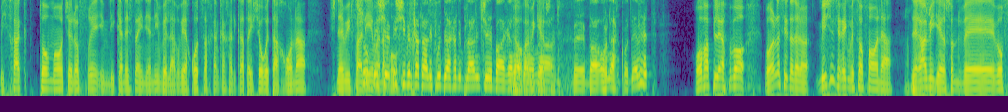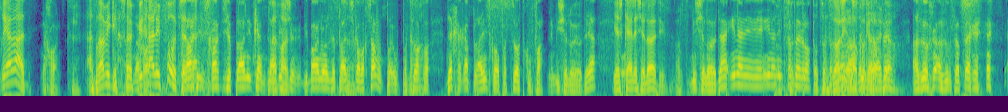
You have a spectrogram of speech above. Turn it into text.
משחק טוב מאוד של עופרי, אם להיכנס לעניינים ולהרוויח עוד שחקן ככה לקראת הישורת האחרונה, שני שוב, מפעלים, מי ש- אנחנו... מי שהביא לך את האליפות ביחד עם פלניץ' בהגנה לא, בעונה- גרשון. ב- בעונה הקודמת. רוב הפלייאוף, בוא, בוא לא נשים את הדבר, מי ששיחק בסוף העונה, זה רמי גרשון ו- ועופרי ארד. נכון. אז רמי גרשון הביא לך נכון. אליפות. שכחתי- שפלניץ', כן, פלניץ', נכון. דיברנו על זה, פלניץ'. גם עכשיו, הוא- פצוע נכון. כבר, דרך אגב, פלניץ' כבר פצוע תקופה, למי שלא יודע. יש כאלה שלא יודעים. אז מי שלא יודע, הנה אני מספר לו. אז לא לזרוק אותו. אז הוא אז הוא מספר,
